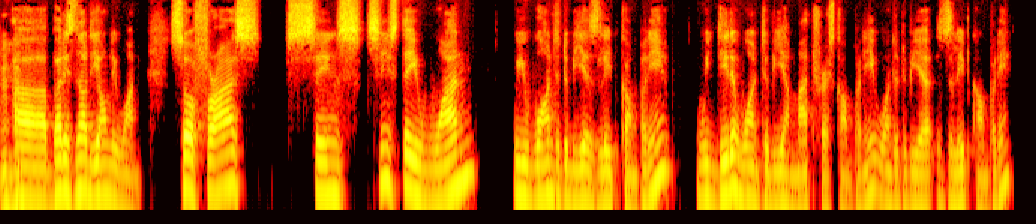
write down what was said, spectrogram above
mm-hmm. uh, but it's not the only one. So for us, since since day one, we wanted to be a sleep company. We didn't want to be a mattress company. We wanted to be a sleep company.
